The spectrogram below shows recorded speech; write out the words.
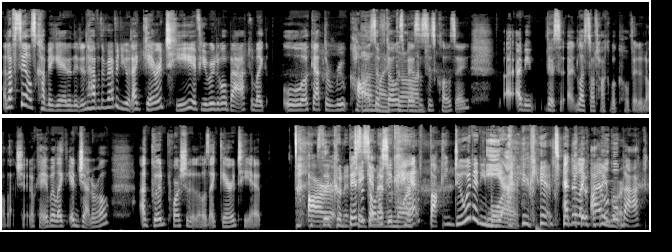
enough sales coming in and they didn't have the revenue and i guarantee if you were to go back and like look at the root cause Oh of those God. businesses closing I- mean this uh, let's not talk about covid and all that shit okay but like in general a good portion of those i guarantee it are business owners who can't fucking do it anymore. Yeah, you can't. And they're like, I will go back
